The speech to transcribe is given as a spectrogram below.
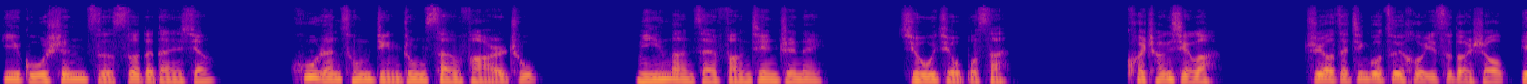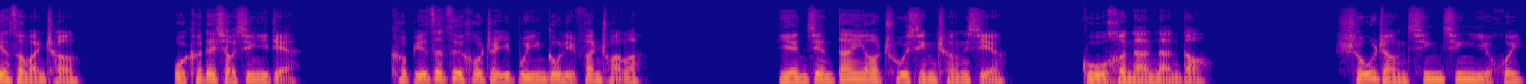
一股深紫色的丹香忽然从鼎中散发而出，弥漫在房间之内，久久不散。快成型了，只要再经过最后一次煅烧，便算完成。我可得小心一点。可别在最后这一步阴沟里翻船了。眼见丹药雏形成型，古河喃喃道：“手掌轻轻一挥，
